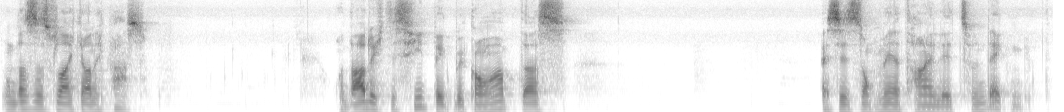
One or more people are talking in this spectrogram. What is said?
und dass es vielleicht gar nicht passt. Und dadurch das Feedback bekommen habe, dass es jetzt noch mehr Teile zu entdecken gibt.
